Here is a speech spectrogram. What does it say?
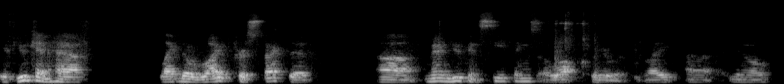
If you can have like the right perspective, uh, man, you can see things a lot clearer, right? Uh, you know,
